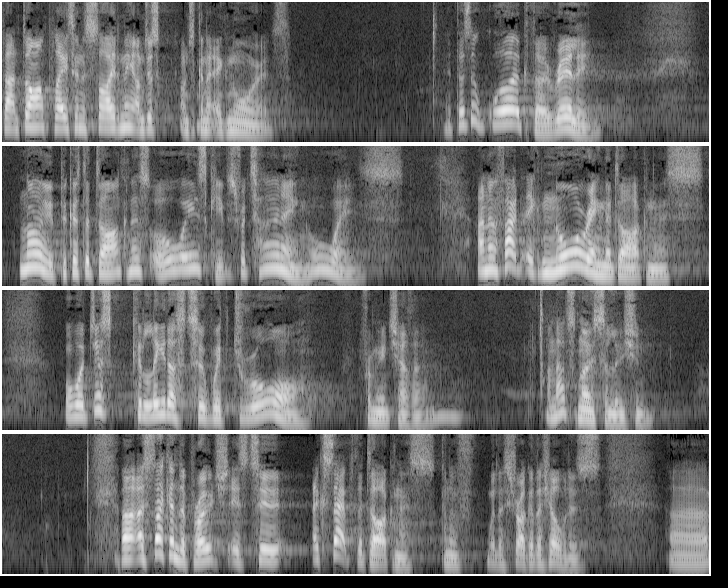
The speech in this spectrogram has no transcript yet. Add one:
that dark place inside me, I'm just, I'm just going to ignore it. It doesn't work, though, really. No, because the darkness always keeps returning, always. And in fact, ignoring the darkness well, it just could lead us to withdraw from each other. And that's no solution. Uh, a second approach is to accept the darkness, kind of with a shrug of the shoulders. Uh,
